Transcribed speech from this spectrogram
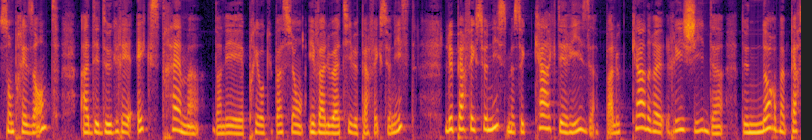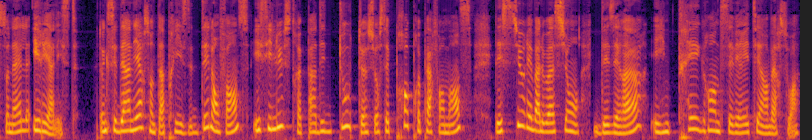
sont présentes à des degrés extrêmes dans les préoccupations évaluatives perfectionnistes. Le perfectionnisme se caractérise par le cadre rigide de normes personnelles irréalistes. Donc ces dernières sont apprises dès l'enfance et s'illustrent par des doutes sur ses propres performances, des surévaluations des erreurs et une très grande sévérité envers soi.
